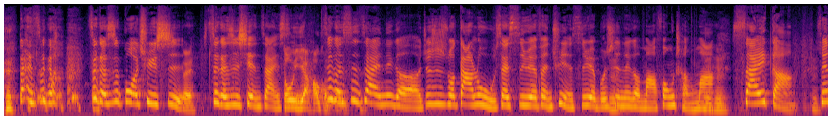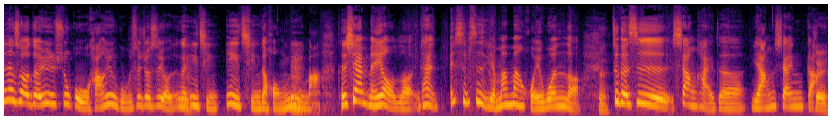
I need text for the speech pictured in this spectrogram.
但这个这个是过去式，对，这个是现在式，都一样好恐怖。这个是在那个，就是说大陆在四月份，去年四月不是那个马封城吗？嗯塞港，所以那时候的运输股、航运股不是就是有那个疫情、疫情的红利嘛？可是现在没有了，你看，哎，是不是也慢慢回温了？这个是上海的洋山港，对，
